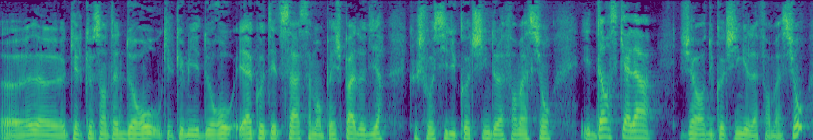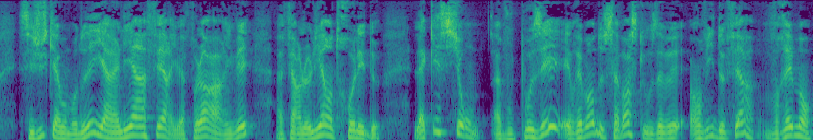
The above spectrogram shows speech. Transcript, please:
euh, quelques centaines d'euros ou quelques milliers d'euros. Et à côté de ça ça m'empêche pas de dire que je fais aussi du coaching de la formation. Et dans ce cas-là je vais avoir du coaching et de la formation. C'est juste qu'à un moment donné il y a un lien à faire. Il va falloir arriver à faire le lien entre les deux. La question à vous poser est vraiment de savoir ce que vous avez envie de faire vraiment.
